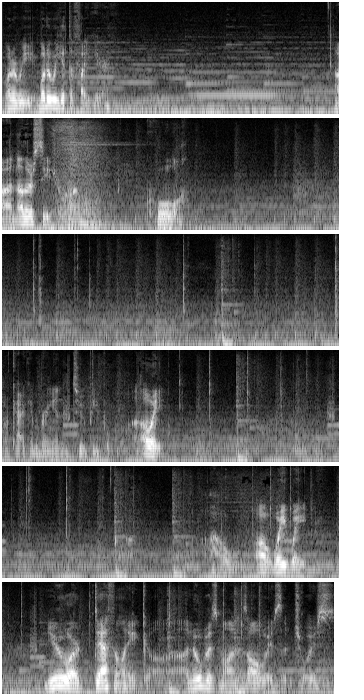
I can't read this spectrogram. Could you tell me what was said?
What are we? What do we get to fight here? Uh, another Seadramon. Cool. Can bring in two people. Oh, wait. Oh, oh, wait, wait. You are definitely... Anubismon is always the choice.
